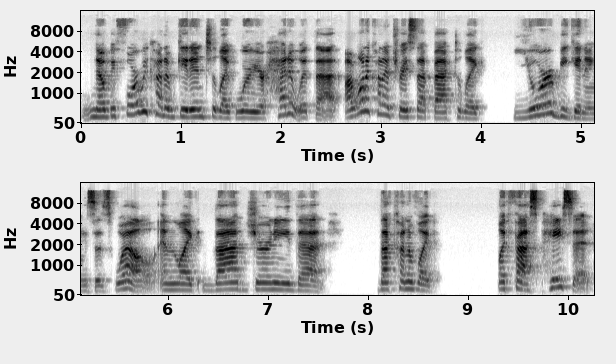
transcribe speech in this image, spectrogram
Now, before we kind of get into like where you're headed with that, I want to kind of trace that back to like your beginnings as well and like that journey that that kind of like like fast pace it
